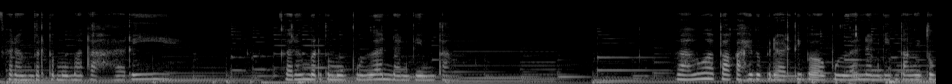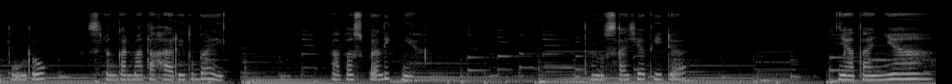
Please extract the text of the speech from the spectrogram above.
Kadang bertemu matahari, kadang bertemu bulan dan bintang. Lalu apakah itu berarti bahwa bulan dan bintang itu buruk, sedangkan matahari itu baik? Atau sebaliknya? Tentu saja tidak. Nyatanya,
